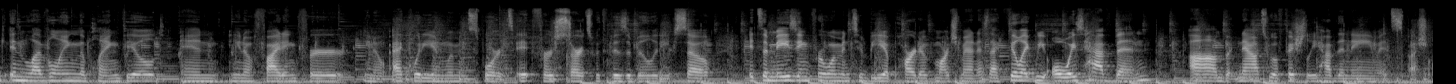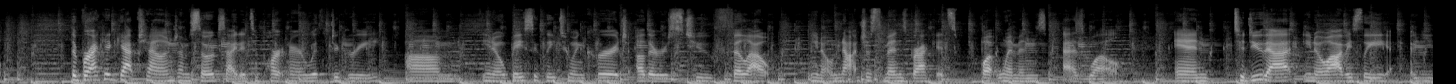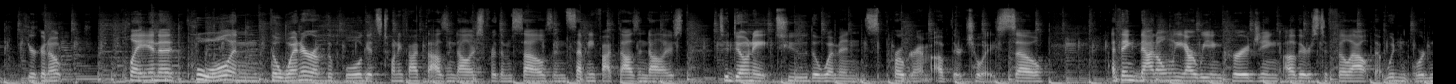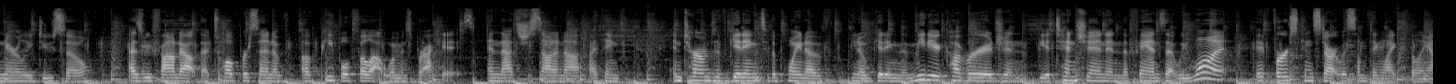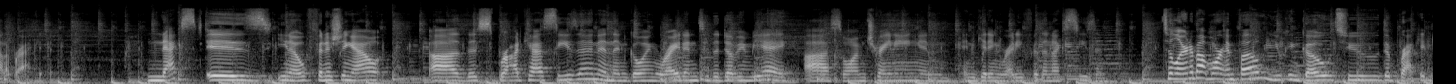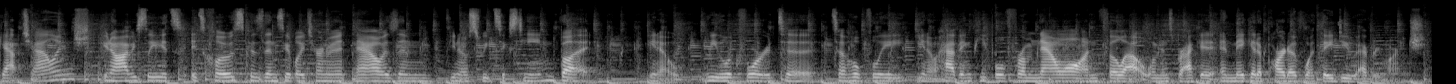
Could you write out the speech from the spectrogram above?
think in leveling the playing field and you know fighting for you know equity in women's sports, it first starts with visibility. So it's amazing for women to be a part of March Madness. I feel like we always have been, um, but now to officially have the name, it's special. The Bracket Gap Challenge, I'm so excited to partner with Degree, um, you know, basically to encourage others to fill out, you know, not just men's brackets, but women's as well. And to do that, you know, obviously you're gonna play in a pool and the winner of the pool gets $25,000 for themselves and $75,000 to donate to the women's program of their choice. So I think not only are we encouraging others to fill out that wouldn't ordinarily do so, as we found out that 12% of, of people fill out women's brackets, and that's just not enough. I think in terms of getting to the point of, you know, getting the media coverage and the attention and the fans that we want, it first can start with something like filling out a bracket. Next is, you know, finishing out uh, this broadcast season and then going right into the WNBA. Uh, so I'm training and, and getting ready for the next season. To learn about more info, you can go to the Bracket Gap Challenge. You know, obviously it's it's closed because the NCAA tournament now is in you know Sweet 16, but you know we look forward to to hopefully you know having people from now on fill out women's bracket and make it a part of what they do every March.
